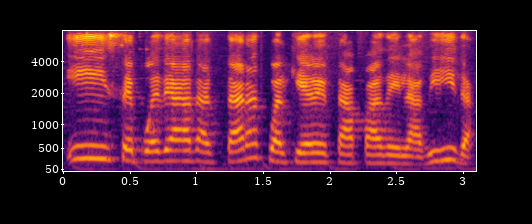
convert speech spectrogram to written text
y se puede adaptar a cualquier etapa de la vida.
